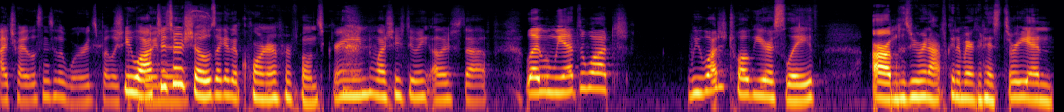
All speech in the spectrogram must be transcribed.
I try to listen to the words, but like she watches her shows like in the corner of her phone screen while she's doing other stuff. Like when we had to watch, we watched Twelve Years a Slave, um, because we were in African American history and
